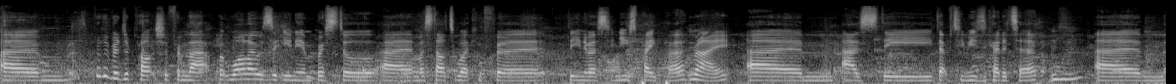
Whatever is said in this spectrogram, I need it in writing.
um, it's a bit of a departure from that. But while I was at uni in Bristol, um, I started working for the university newspaper Right. um, as the deputy music editor. Um,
